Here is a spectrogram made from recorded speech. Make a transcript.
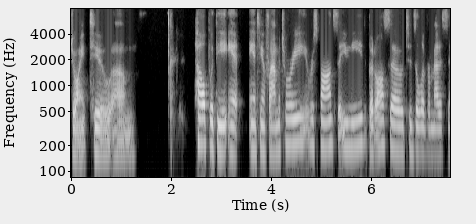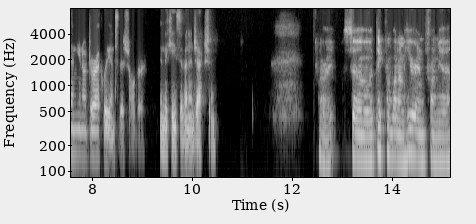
joint to um, help with the anti-inflammatory response that you need, but also to deliver medicine, you know, directly into the shoulder in the case of an injection. All right. So I think from what I'm hearing from you,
